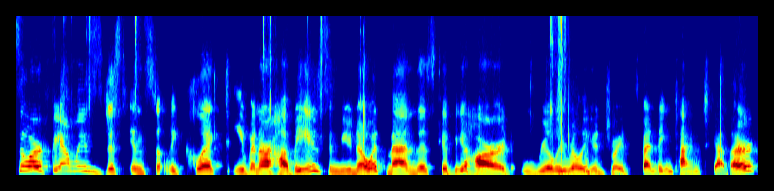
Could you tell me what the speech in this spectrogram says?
so our families just instantly clicked, even our hubbies. And you know, with men, this could be hard. Really, really enjoyed spending time together.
